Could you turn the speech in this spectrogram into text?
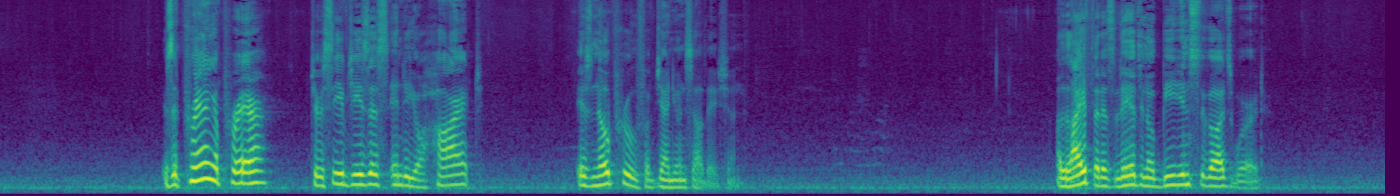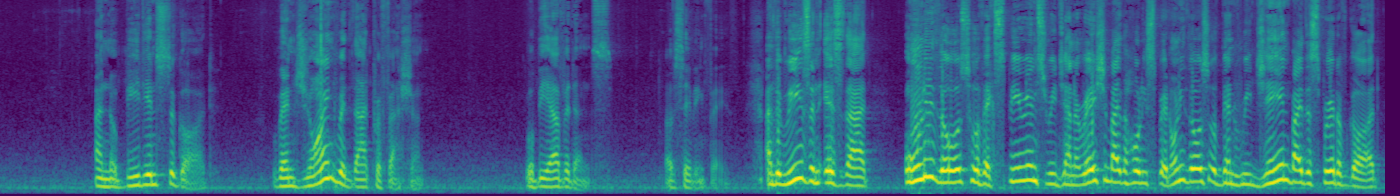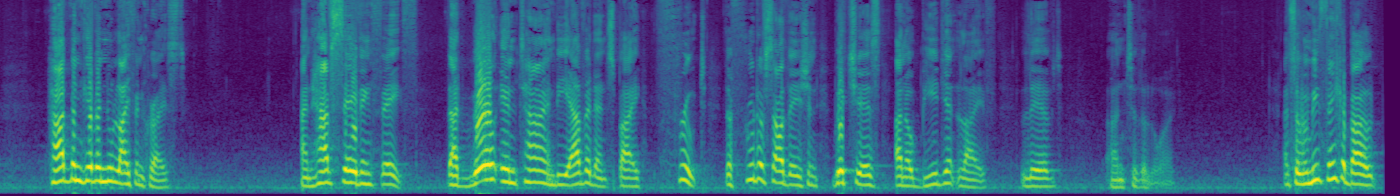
is that praying a prayer to receive Jesus into your heart is no proof of genuine salvation. A life that is lived in obedience to God's word and obedience to God, when joined with that profession, will be evidence of saving faith. And the reason is that only those who have experienced regeneration by the Holy Spirit, only those who have been regained by the Spirit of God, have been given new life in Christ and have saving faith that will in time be evidenced by fruit, the fruit of salvation, which is an obedient life lived unto the Lord. And so when we think about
